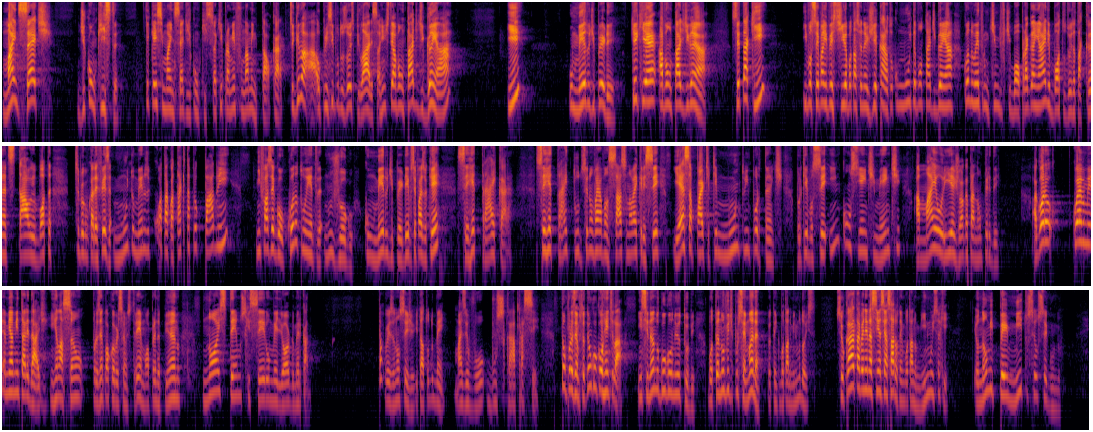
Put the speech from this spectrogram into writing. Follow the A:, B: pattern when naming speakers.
A: Mindset de conquista. O que é esse mindset de conquista? Isso aqui para mim é fundamental, cara. Seguindo a, o princípio dos dois pilares, a gente tem a vontade de ganhar e o medo de perder. O que, que é a vontade de ganhar? Você está aqui e você vai investir, vai botar sua energia. Cara, eu estou com muita vontade de ganhar. Quando entra um time de futebol para ganhar, ele bota os dois atacantes tal, ele bota. Se preocupa com a defesa? Muito menos com o ataque. O ataque está preocupado em, em fazer gol. Quando tu entra num jogo com medo de perder, você faz o quê? Você retrai, cara. Você retrai tudo, você não vai avançar, você não vai crescer. E essa parte aqui é muito importante, porque você inconscientemente, a maioria joga para não perder. Agora, qual é a minha mentalidade em relação, por exemplo, à conversão extrema, ao aprenda piano? Nós temos que ser o melhor do mercado. Talvez eu não seja, e está tudo bem, mas eu vou buscar para ser. Então, por exemplo, se eu tenho um concorrente lá, ensinando o Google no YouTube, botando um vídeo por semana, eu tenho que botar no mínimo dois. Se o cara está vendendo assim, assim, assado, eu tenho que botar no mínimo isso aqui. Eu não me permito ser o segundo.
